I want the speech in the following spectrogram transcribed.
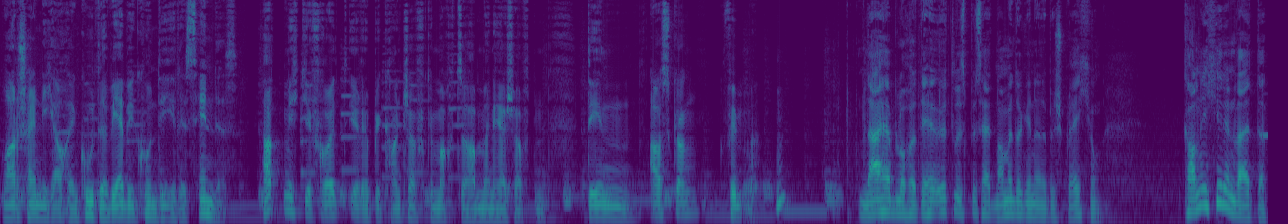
Wahrscheinlich auch ein guter Werbekunde Ihres Senders. Hat mich gefreut, Ihre Bekanntschaft gemacht zu haben, meine Herrschaften. Den Ausgang finden wir. Hm? Na, Herr Blocher, der Herr Oettel ist bis heute Nachmittag in einer Besprechung. Kann ich Ihnen weiter?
